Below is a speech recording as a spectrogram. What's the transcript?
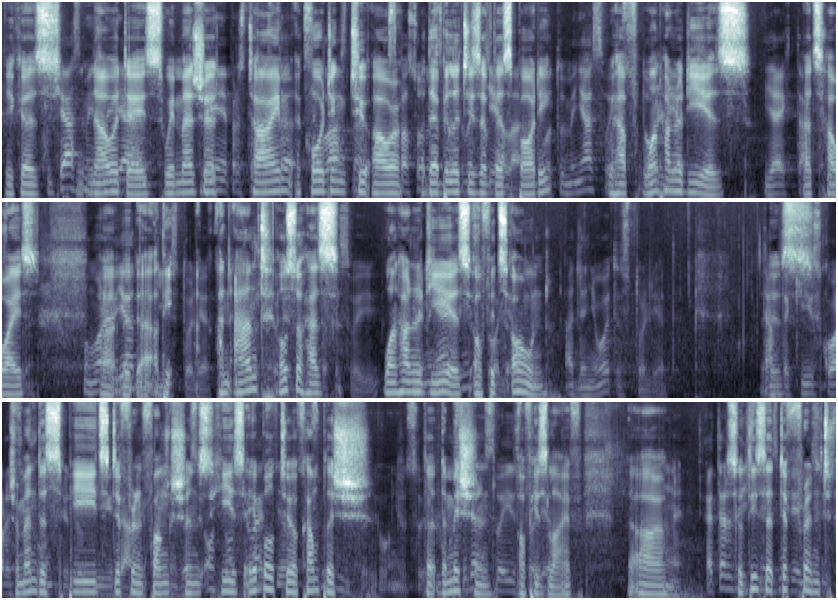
Because nowadays we measure time according to our the abilities of this body. We have 100 years. That's how I. Uh, the, the, an ant also has 100 years of its own. There's tremendous speeds, different functions. He is able to accomplish the, the mission of his life. Uh, so these are different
